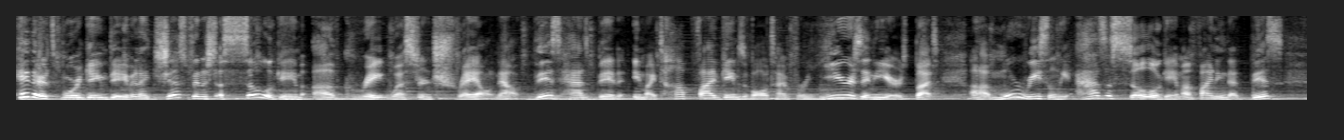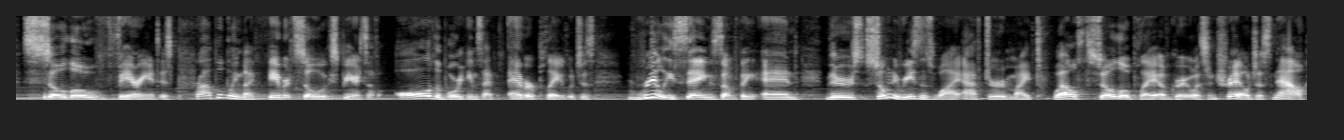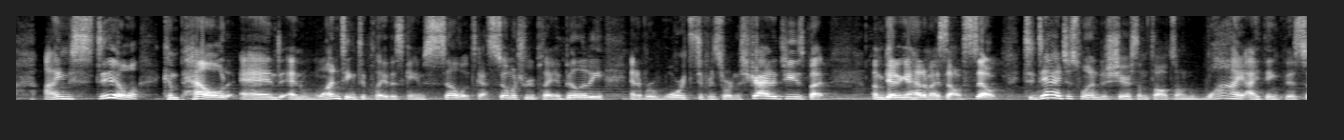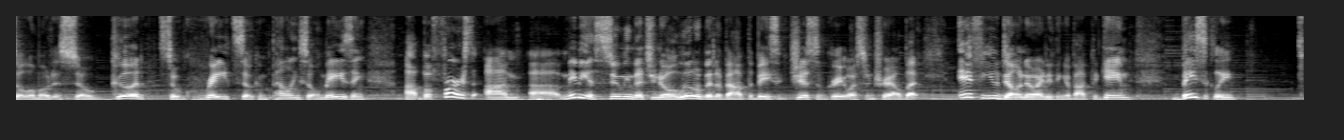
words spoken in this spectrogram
Hey there, it's Board Game Dave, and I just finished a solo game of Great Western Trail. Now, this has been in my top five games of all time for years and years, but uh, more recently, as a solo game, I'm finding that this solo variant is probably my favorite solo experience of all the board games I've ever played, which is really saying something. And there's so many reasons why after my 12th solo play of Great Western Trail just now, I'm still compelled and and wanting to play this game solo. It's got so much replayability and it rewards different sort of strategies, but I'm getting ahead of myself. So today I just wanted to share some thoughts on why I think this solo mode is so good, so great, so compelling, so amazing. Uh, but first, I'm uh, maybe assuming that you know a little bit about the basic gist of Great Western Trail, but if you don't know anything about the game, basically,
